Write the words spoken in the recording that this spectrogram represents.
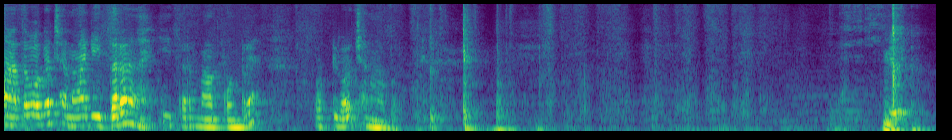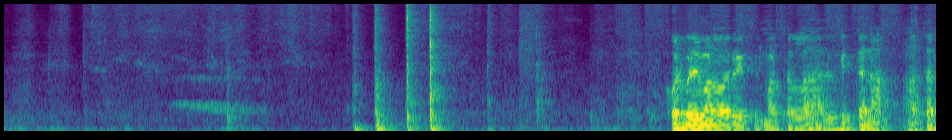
ನಾದವಾಗ ಚೆನ್ನಾಗಿ ಈ ಥರ ಈ ಥರ ನಾದ್ಕೊಂಡ್ರೆ ರೊಟ್ಟಿಗಳು ಚೆನ್ನಾಗಿ ಬರುತ್ತೆ. ಹಿಂಗೆ. ಕೋಡ್ಬಳೆ ಮಾಡುವ ರೀತಿ ಮಾಡ್ತಾರಲ್ಲ, ಅದು ಹಿಟ್ಟನ್ನ ಆ ಥರ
